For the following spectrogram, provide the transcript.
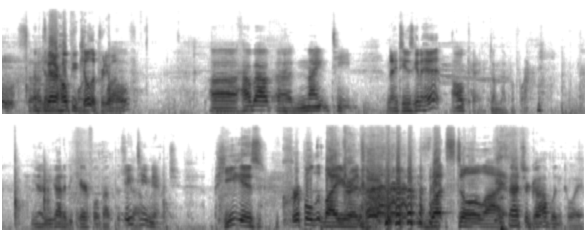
Ooh. So You better hope you kill the pretty one. Uh, how about uh, 19? 19 is gonna hit. Okay. Done that before. You know, you got to be careful about this. 18 damage. He is crippled by your attack, but still alive. It's not your goblin toy.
